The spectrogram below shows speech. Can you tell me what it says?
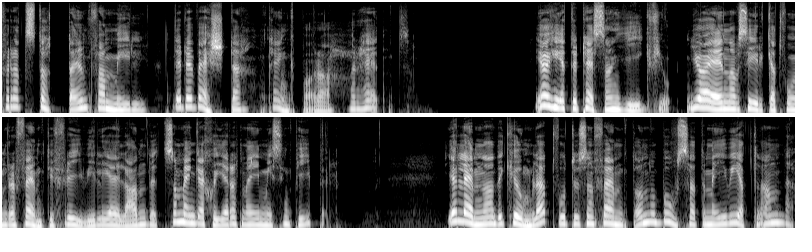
för att stötta en familj där det värsta tänkbara har hänt. Jag heter Tessan Jigfjord. Jag är en av cirka 250 frivilliga i landet som engagerat mig i Missing People. Jag lämnade Kumla 2015 och bosatte mig i Vetlanda.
